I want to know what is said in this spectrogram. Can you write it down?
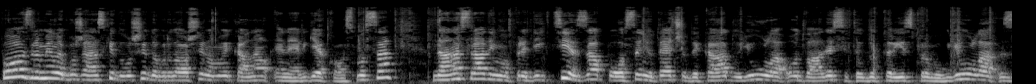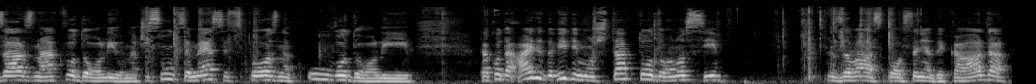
Pozdrav mile božanske duše, dobrodošli na moj kanal Energija kosmosa. Danas radimo predikcije za poslednju treću dekadu jula od 20. do 31. jula za znak Vodoliju. Znači sunce, mesec, poznak u Vodoliji. Tako da ajde da vidimo šta to donosi za vas poslednja dekada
